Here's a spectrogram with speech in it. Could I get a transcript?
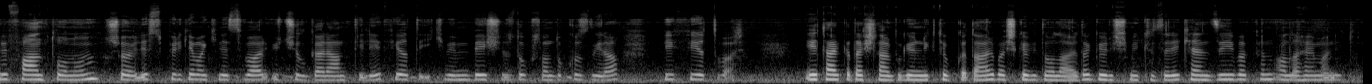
Ve Fanton'un şöyle süpürge makinesi var. 3 yıl garantili. Fiyatı 2599 lira bir fiyatı var. Evet arkadaşlar bugünlük de bu kadar. Başka videolarda görüşmek üzere. Kendinize iyi bakın. Allah'a emanet olun.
